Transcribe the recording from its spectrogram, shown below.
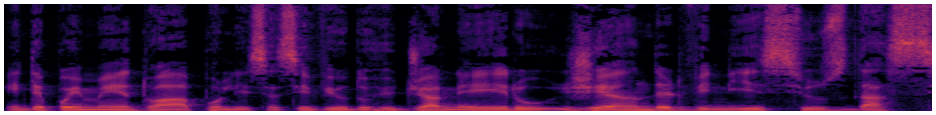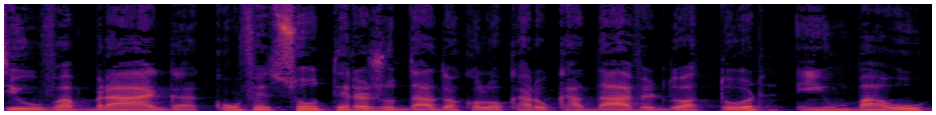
Em depoimento à Polícia Civil do Rio de Janeiro, Geander Vinícius da Silva Braga confessou ter ajudado a colocar o cadáver do ator em um baú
